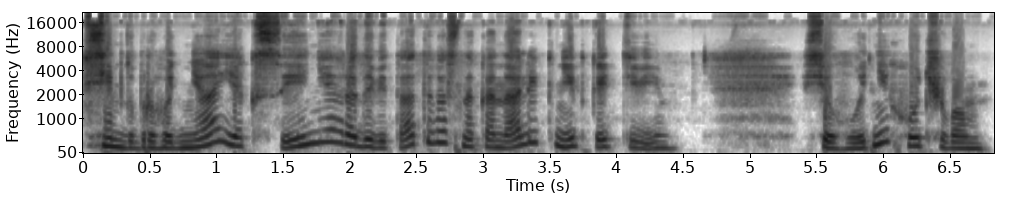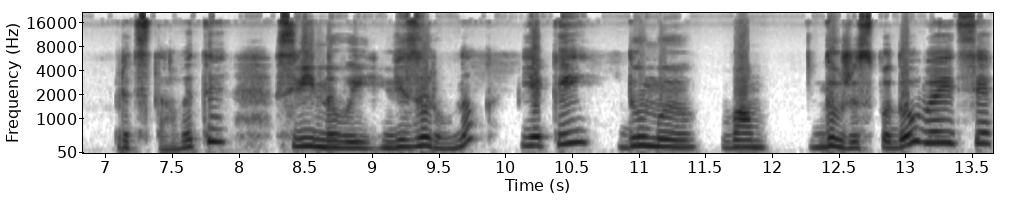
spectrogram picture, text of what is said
Всім доброго дня, я Ксенія, рада вітати вас на каналі Кнітка ТВ. Сьогодні хочу вам представити свій новий візерунок, який, думаю, вам дуже сподобається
